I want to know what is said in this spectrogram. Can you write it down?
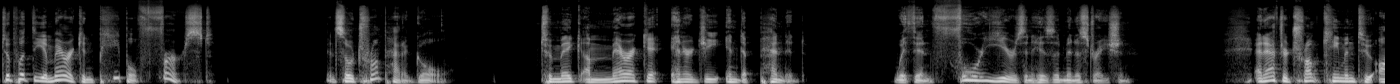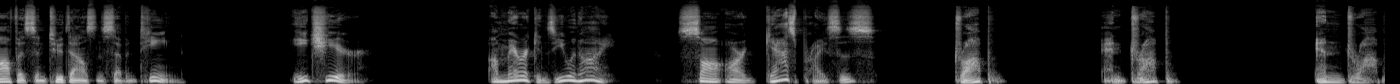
to put the American people first. And so Trump had a goal to make America energy independent within four years in his administration. And after Trump came into office in 2017, each year, Americans, you and I, saw our gas prices drop and drop and drop.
